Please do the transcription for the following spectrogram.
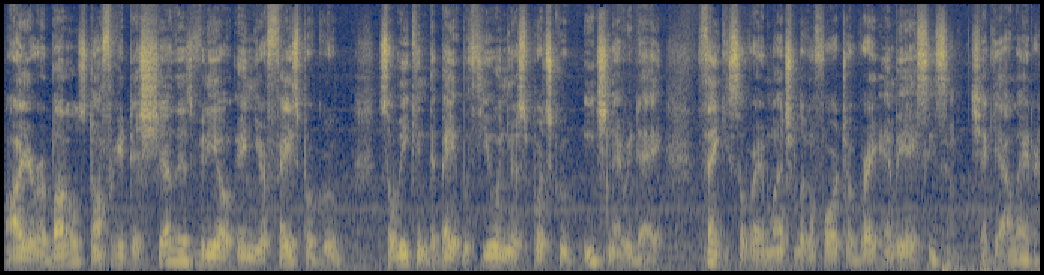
All your rebuttals. Don't forget to share this video in your Facebook group so we can debate with you and your sports group each and every day. Thank you so very much. Looking forward to a great NBA season. Check you out later.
